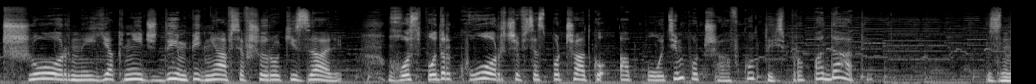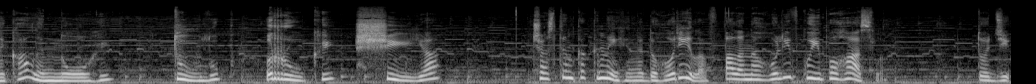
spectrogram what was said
Чорний, як ніч дим, піднявся в широкій залі. Господар корчився спочатку, а потім почав кудись пропадати. Зникали ноги, тулуб, руки, шия. Частинка книги не догоріла, впала на голівку і погасла. Тоді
